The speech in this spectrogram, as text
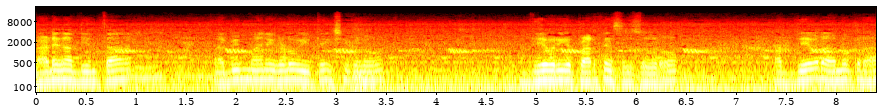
ನಾಡಿನಾದ್ಯಂತ ಅಭಿಮಾನಿಗಳು, ಹಿತೈಷಿಗಳು, ದೇವರಿಗೆ ಪ್ರಾರ್ಥನೆ ಸಲ್ಲಿಸಿದರು ಆ ದೇವರ ಅನುಗ್ರಹ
